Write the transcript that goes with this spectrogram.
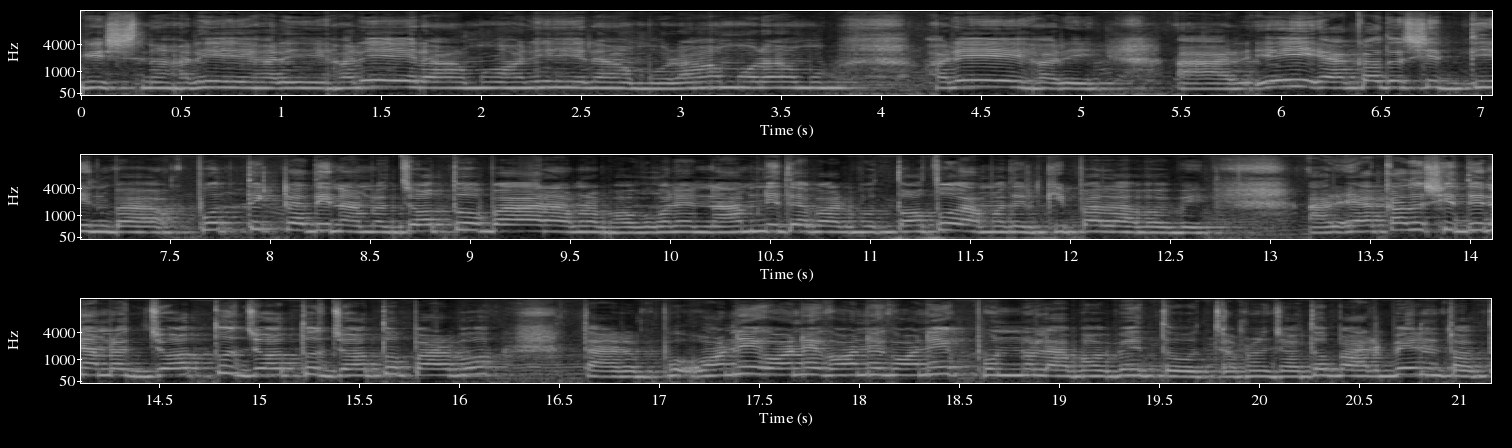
কৃষ্ণ, হরে হরে হরে রাম হরে রাম রাম রাম, হরে হরে। আর এই একাদশীর দিন বা প্রত্যেকটা দিন আমরা যতবার আমরা ভগবানের নাম নিতে পারব, তত আমাদের কৃপা লাভ হবে। আর একাদশীর দিন আমরা যত যত যত পারব, তার অনেক অনেক অনেক অনেক পুণ্য লাভ হবে। তো আপনারা যত পারবেন, তত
